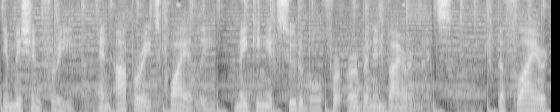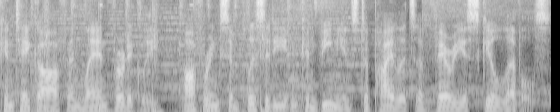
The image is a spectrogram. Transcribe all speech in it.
emission-free, and operates quietly, making it suitable for urban environments. The Flyer can take off and land vertically, offering simplicity and convenience to pilots of various skill levels.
